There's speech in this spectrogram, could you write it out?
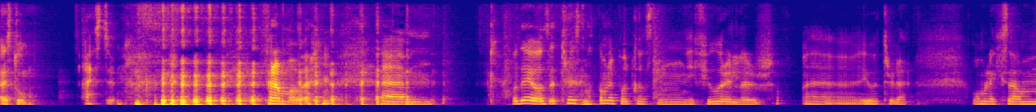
Ei stund. Ei stund. Fremover. Um, og det er jo, jeg tror jeg snakka om det i podkasten i fjor, eller uh, Jo, jeg tror det. Om liksom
